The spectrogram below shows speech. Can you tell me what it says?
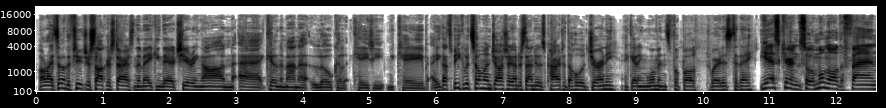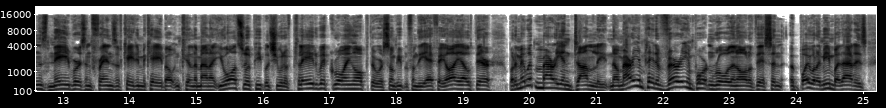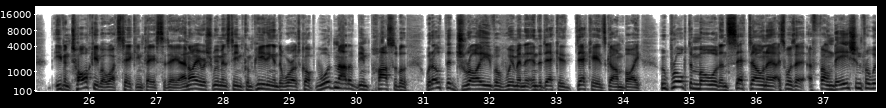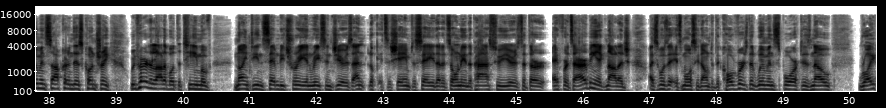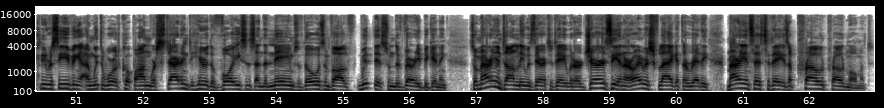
All right, some of the future soccer stars in the making there cheering on uh, Kilnamanagh local Katie McCabe. Uh, you got speaking with someone, Josh, I understand, who was part of the whole journey of getting women's football to where it is today. Yes, Kieran. So, among all the fans, neighbours, and friends of Katie McCabe out in Kilnamanagh, you also had people she would have played with growing up. There were some people from the FAI out there. But I met with Marion Donnelly. Now, Marion played a very important role in all of this. And uh, boy, what I mean by that is even talking about what's taking place today. An Irish women's team competing in the World Cup would not have been possible without the drive of women in the decade, decades gone by who broke the mould and set down, a, I suppose, a, a foundation for women's soccer in this country. We've heard a lot about the team of 1973 in recent years. And look, it's a shame to say that it's only in the past few years that their efforts are being acknowledged. I suppose it's mostly down to the coverage that women's sport is now rightly receiving. And with the World Cup on, we're starting to hear the voices and the names of those involved with this from the very beginning. So Marion Donnelly was there today with her jersey and her Irish flag at the ready. Marion says today is a proud, proud moment.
